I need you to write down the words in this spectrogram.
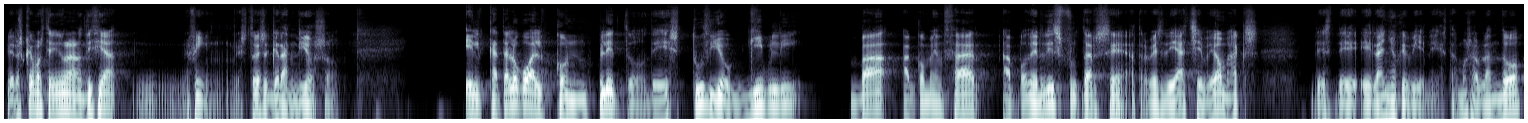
pero es que hemos tenido una noticia, en fin, esto es grandioso. El catálogo al completo de estudio Ghibli va a comenzar a poder disfrutarse a través de HBO Max desde el año que viene. Estamos hablando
